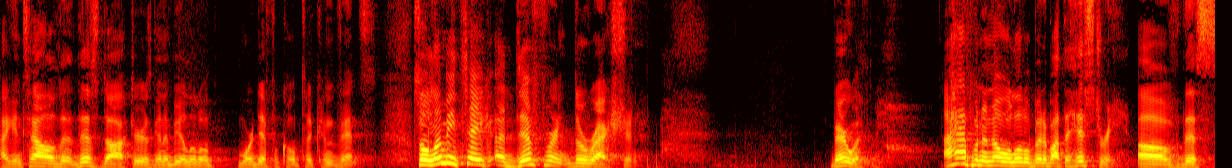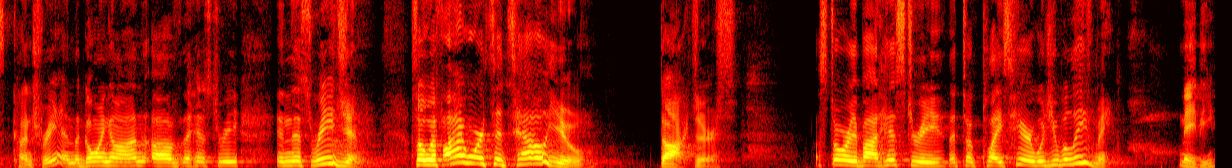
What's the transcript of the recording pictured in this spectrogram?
I can tell that this doctor is going to be a little more difficult to convince. So let me take a different direction. Bear with me. I happen to know a little bit about the history of this country and the going on of the history in this region. So if I were to tell you, doctors, a story about history that took place here, would you believe me? Maybe,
